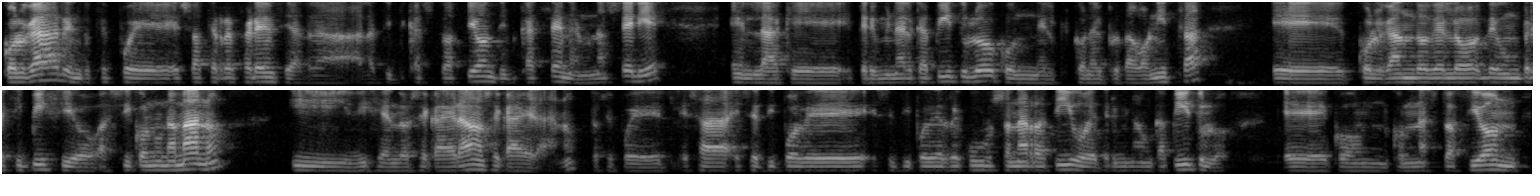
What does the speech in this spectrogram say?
colgar, entonces pues eso hace referencia a la, a la típica situación, típica escena en una serie en la que termina el capítulo con el, con el protagonista eh, colgando de, lo, de un precipicio así con una mano y diciendo se caerá o no se caerá, ¿no? Entonces pues esa- ese, tipo de, ese tipo de recurso narrativo de terminar un capítulo eh, con, con una situación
